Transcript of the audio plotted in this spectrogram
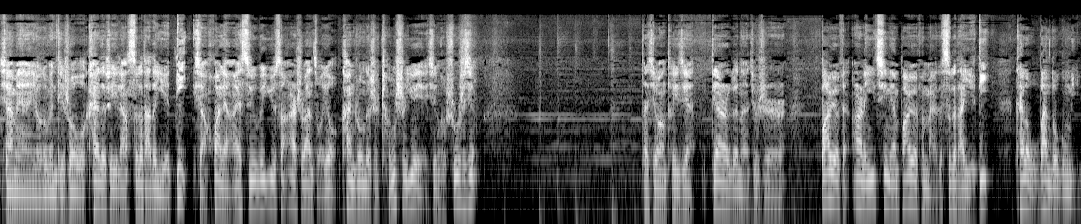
下面有个问题说，我开的是一辆斯柯达的野地，想换辆 SUV，预算二十万左右，看中的是城市越野性和舒适性。他希望推荐第二个呢，就是八月份，二零一七年八月份买的斯柯达野地，开了五万多公里。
